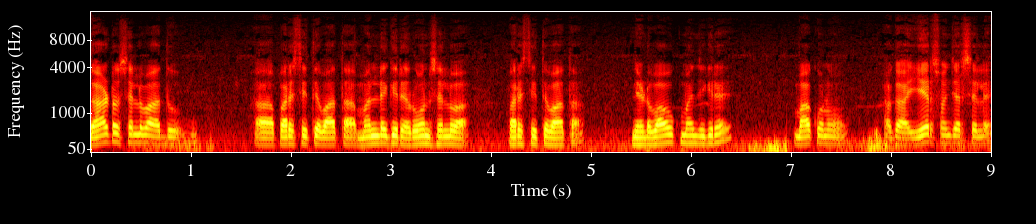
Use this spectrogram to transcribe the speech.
ಘಾಟೋ ಸೆಲ್ವ ಅದು ಪರಿಸ್ಥಿತಿ ವಾತ ಮನ್ಲೆಗಿರೆ ರೋನ್ ಸೆಲ್ವ ಪರಿಸ್ಥಿತಿ ವಾತ, ನೆಂಡು ವಾವುಕ್ ಮಂಜಿಗಿರೆ మాకును ఒక ఏర్ సొంజర్సెలే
